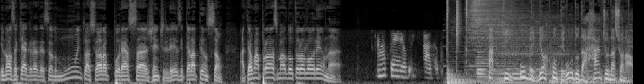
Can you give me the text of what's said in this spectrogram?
E nós aqui agradecendo muito a senhora por essa gentileza e pela atenção. Até uma próxima, doutora Lorena. Até, obrigada. Aqui, o melhor conteúdo da Rádio Nacional.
